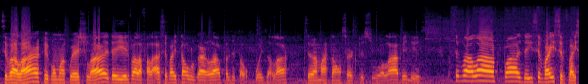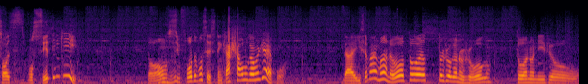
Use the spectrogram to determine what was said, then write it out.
Você vai lá, pegou uma quest lá, e daí ele vai lá falar: ah, você vai em tal lugar lá, fazer tal coisa lá, você vai matar uma certa pessoa lá, beleza. Você vai lá, pá, daí você vai, você vai só. Você tem que ir. Então, uhum. se foda você, você tem que achar o lugar onde é, pô. Daí você vai, mano, eu tô, eu tô jogando o jogo, tô no nível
